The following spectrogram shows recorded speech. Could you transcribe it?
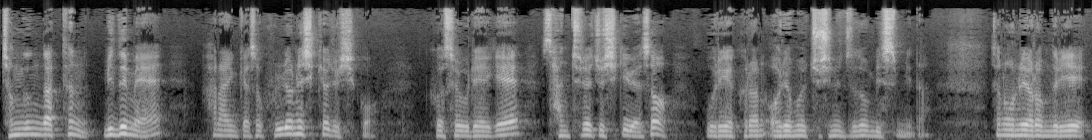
정금 같은 믿음에 하나님께서 훈련을 시켜주시고 그것을 우리에게 산출해 주시기 위해서 우리에게 그런 어려움을 주시는 줄도 믿습니다. 저는 오늘 여러분들이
